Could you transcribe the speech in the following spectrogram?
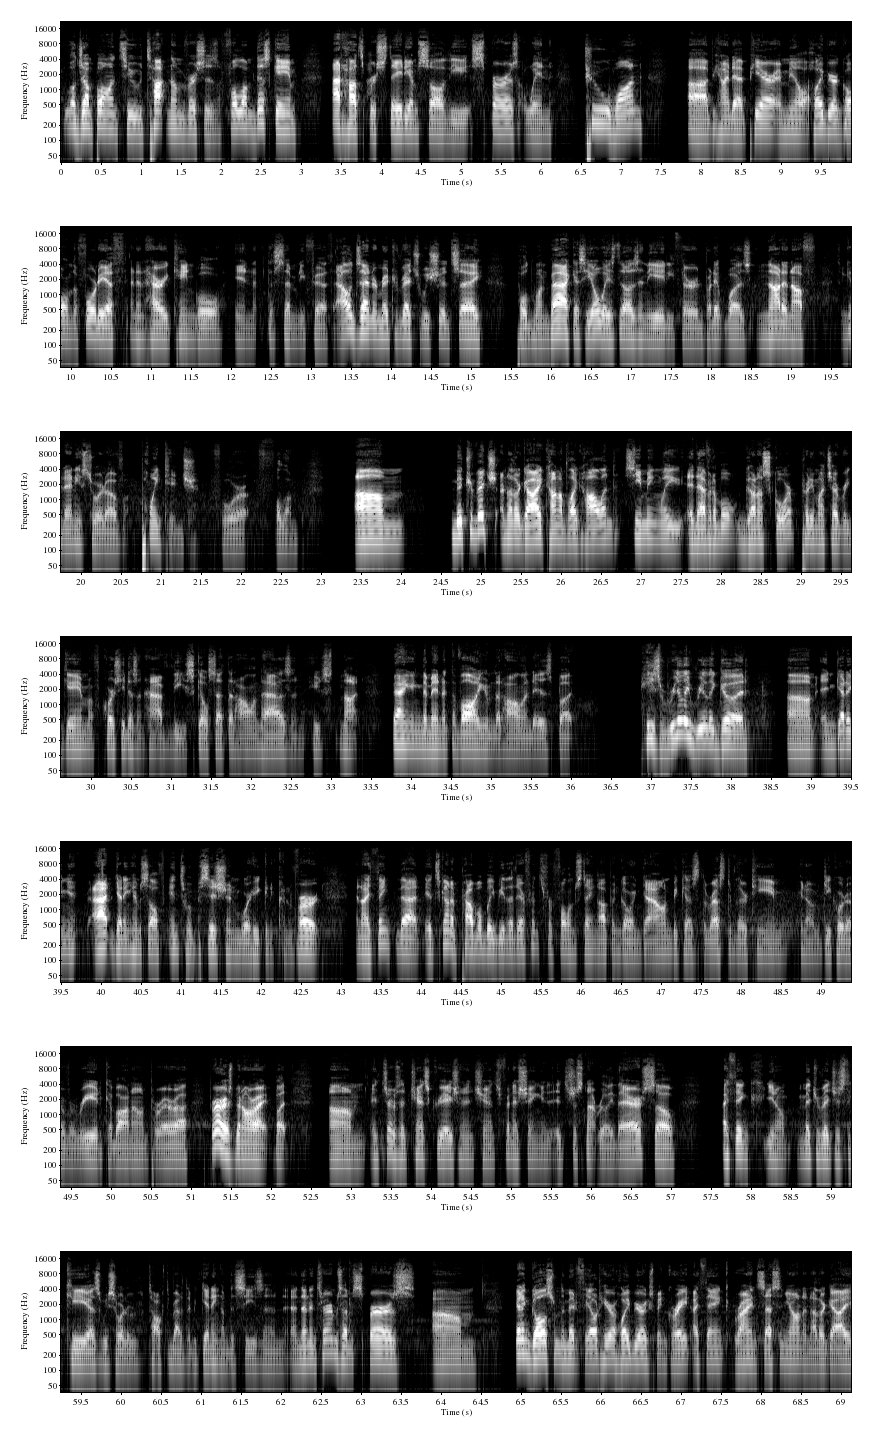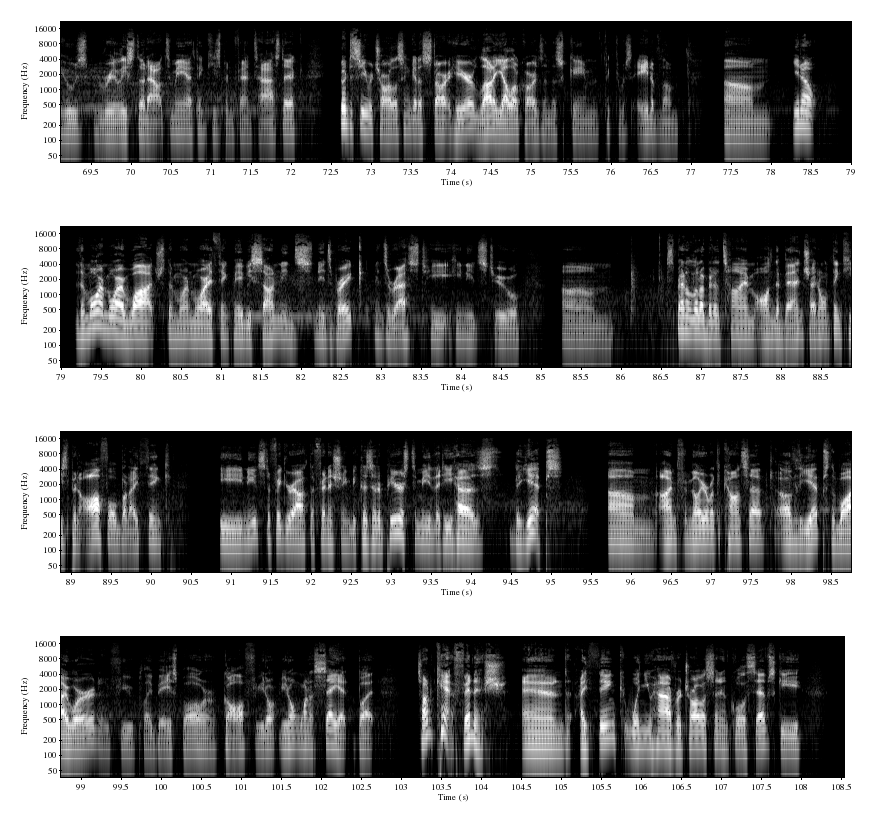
We'll jump on to Tottenham versus Fulham. This game at Hotspur Stadium saw the Spurs win two one. Uh, behind a Pierre Emile Højbjerg goal in the 40th and a Harry Kane goal in the 75th. Alexander Mitrovic, we should say, pulled one back as he always does in the 83rd, but it was not enough to get any sort of pointage for Fulham. Um, Mitrovic, another guy kind of like Haaland, seemingly inevitable, gonna score pretty much every game. Of course, he doesn't have the skill set that Haaland has, and he's not banging them in at the volume that Haaland is, but he's really, really good um, in getting at getting himself into a position where he can convert and I think that it's going to probably be the difference for Fulham staying up and going down because the rest of their team, you know, De Cordova-Reid, Kebano, and Pereira. Pereira's been all right, but um, in terms of chance creation and chance finishing, it's just not really there. So I think, you know, Mitrovic is the key, as we sort of talked about at the beginning of the season. And then in terms of Spurs, um, getting goals from the midfield here, Højbjerg's been great, I think. Ryan Sessegnon, another guy who's really stood out to me. I think he's been fantastic. Good to see Richarlison get a start here. A lot of yellow cards in this game. I think there was eight of them. Um, you know, the more and more I watch, the more and more I think maybe Son needs needs a break, needs a rest. He he needs to um, spend a little bit of time on the bench. I don't think he's been awful, but I think he needs to figure out the finishing because it appears to me that he has the yips. Um, I'm familiar with the concept of the yips, the Y word. If you play baseball or golf, you don't you don't want to say it, but Son can't finish. And I think when you have Richarlison and Kulusevski,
